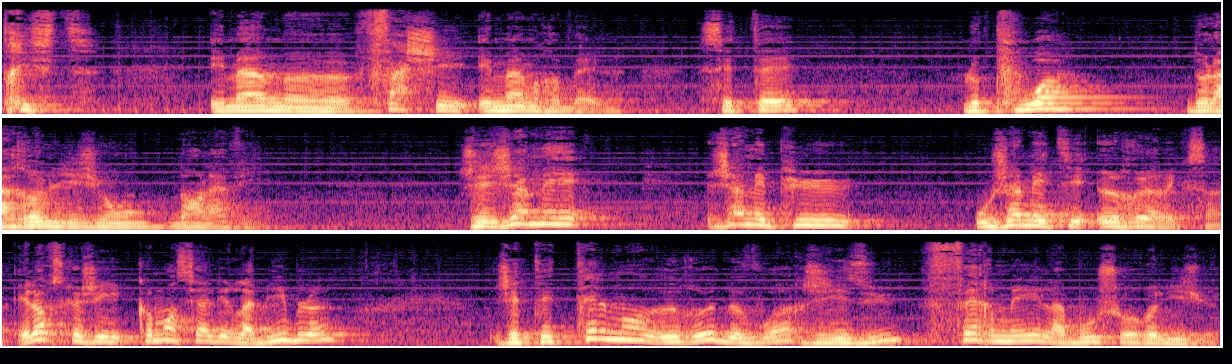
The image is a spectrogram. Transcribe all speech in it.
triste, et même euh, fâché, et même rebelle. C'était le poids de la religion dans la vie. J'ai jamais, jamais pu ou jamais été heureux avec ça. Et lorsque j'ai commencé à lire la Bible, j'étais tellement heureux de voir Jésus fermer la bouche aux religieux.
